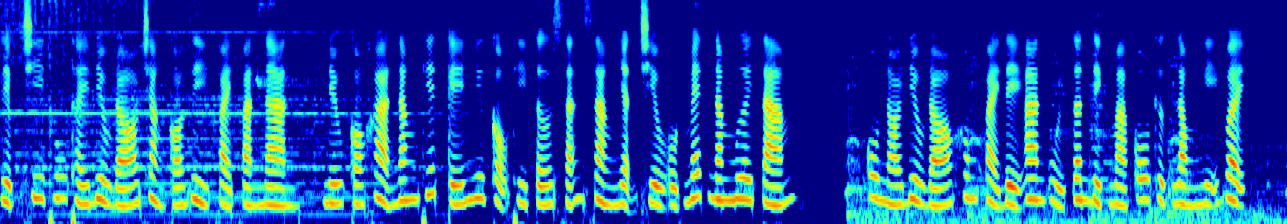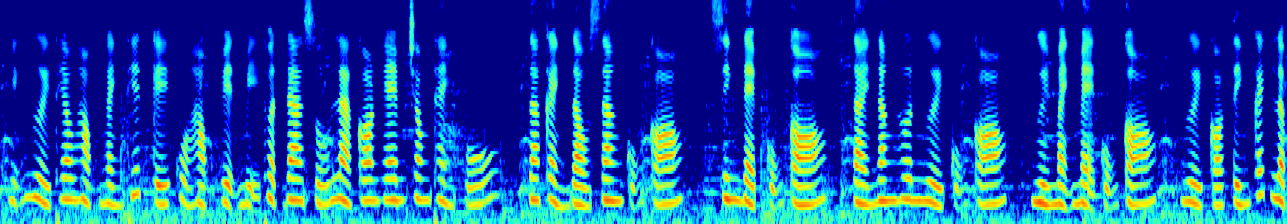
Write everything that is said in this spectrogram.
Diệp Chi Thu thấy điều đó chẳng có gì phải phàn nàn. Nếu có khả năng thiết kế như cậu thì tớ sẵn sàng nhận chiều 1m58. Cô nói điều đó không phải để an ủi tân địch mà cô thực lòng nghĩ vậy. Những người theo học ngành thiết kế của Học viện Mỹ thuật đa số là con em trong thành phố. Gia cảnh giàu sang cũng có, xinh đẹp cũng có, tài năng hơn người cũng có, người mạnh mẽ cũng có, người có tính cách lập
